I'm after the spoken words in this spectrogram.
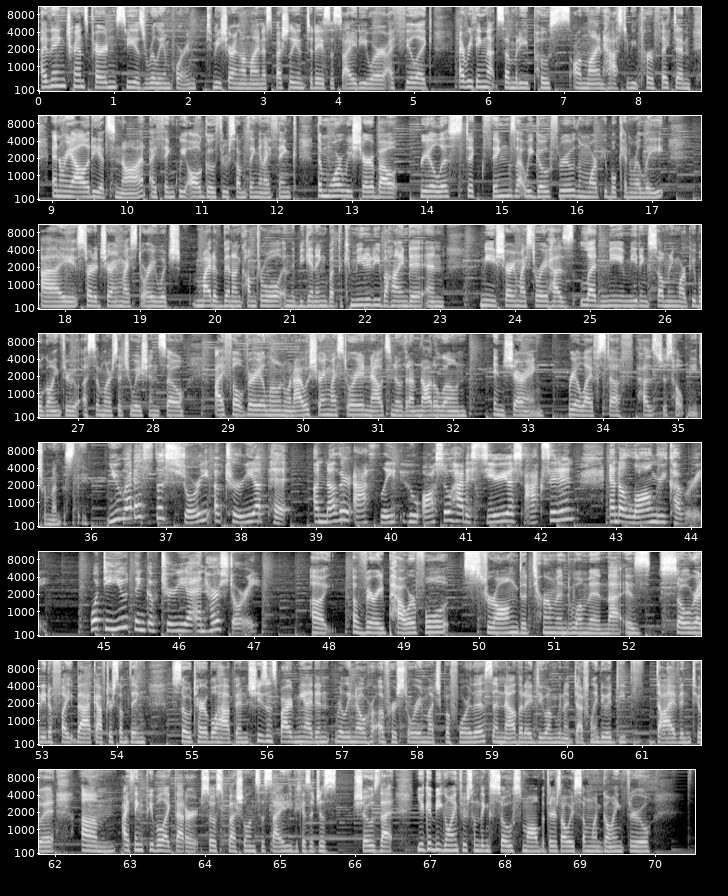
I think transparency is really important to be sharing online, especially in today's society where I feel like everything that somebody posts online has to be perfect and in reality it's not. I think we all go through something and I think the more we share about realistic things that we go through, the more people can relate. I started sharing my story, which might have been uncomfortable in the beginning, but the community behind it and me sharing my story has led me meeting so many more people going through a similar situation. So I felt very alone when I was sharing my story, and now to know that I'm not alone in sharing real life stuff has just helped me tremendously. You read us the story of Turia Pitt, another athlete who also had a serious accident and a long recovery. What do you think of Turia and her story? A, a very powerful, strong, determined woman that is so ready to fight back after something so terrible happened. She's inspired me. I didn't really know her, of her story much before this, and now that I do, I'm gonna definitely do a deep dive into it. Um, I think people like that are so special in society because it just shows that you could be going through something so small, but there's always someone going through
